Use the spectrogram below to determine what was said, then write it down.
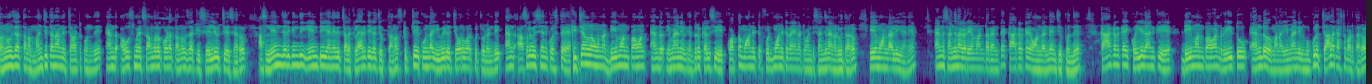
తనూజ తన మంచితనాన్ని చాటుకుంది. అండ్ హౌస్ మేట్స్ అందరూ కూడా తనూజకి సెల్యూట్ చేశారు. అసలు ఏం జరిగింది? ఏంటి? అనేది చాలా క్లారిటీగా చెప్తాను. స్కిప్ చేయకుండా ఈ వీడియో చివరి వరకు చూడండి. అండ్ అసలు విషయానికి వస్తే కిచెన్లో ఉన్న డీమాన్ పవన్ అండ్ ఇమాన్యుల్ ఇద్దరు కలిసి కొత్త మానిటర్ ఫుడ్ మానిటర్ అయినటువంటి సంజనాన్ని అడుగుతారు. ఏం వండాలి అని. అండ్ సంజన గారు ఏమంటారంటే కాకరకాయ వండండి అని చెప్పింది కాకరకాయ కొయ్యడానికి డీమన్ పవన్ రీతు అండ్ మన ఇమాన్యుల్ ముగ్గురు చాలా కష్టపడతారు.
